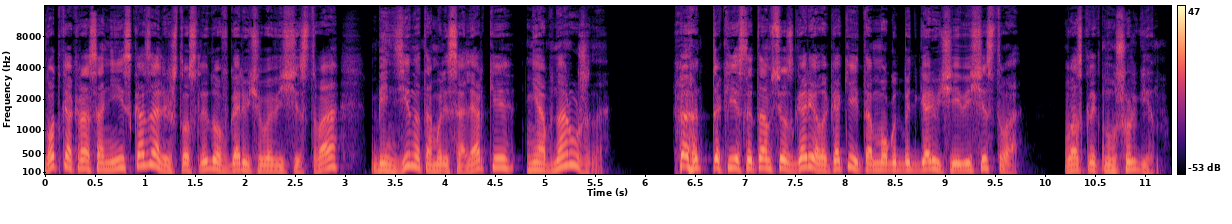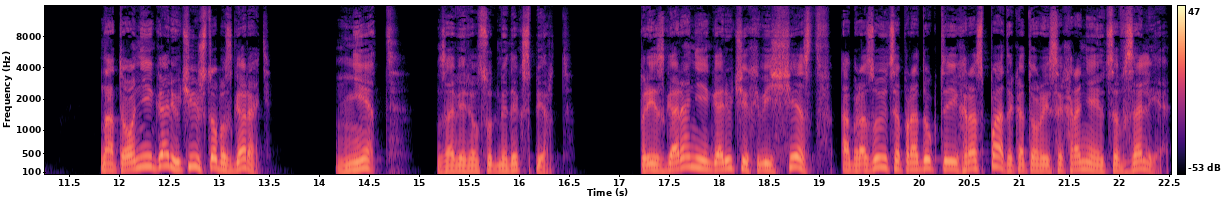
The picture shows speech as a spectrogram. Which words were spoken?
Вот как раз они и сказали, что следов горючего вещества, бензина там или солярки не обнаружено. «Ха, так если там все сгорело, какие там могут быть горючие вещества?» — воскликнул Шульгин. «На то они и горючие, чтобы сгорать». «Нет», — заверил судмедэксперт. «При сгорании горючих веществ образуются продукты их распада, которые сохраняются в зале.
